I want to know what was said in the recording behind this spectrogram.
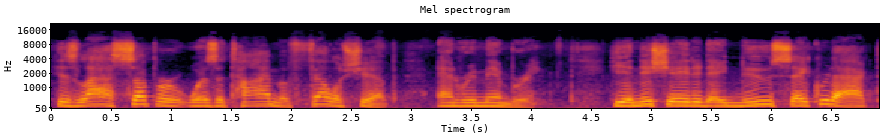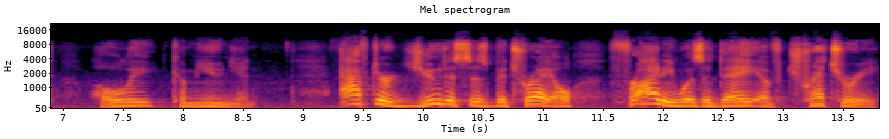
his Last Supper was a time of fellowship and remembering. He initiated a new sacred act, Holy Communion. After Judas's betrayal, Friday was a day of treachery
